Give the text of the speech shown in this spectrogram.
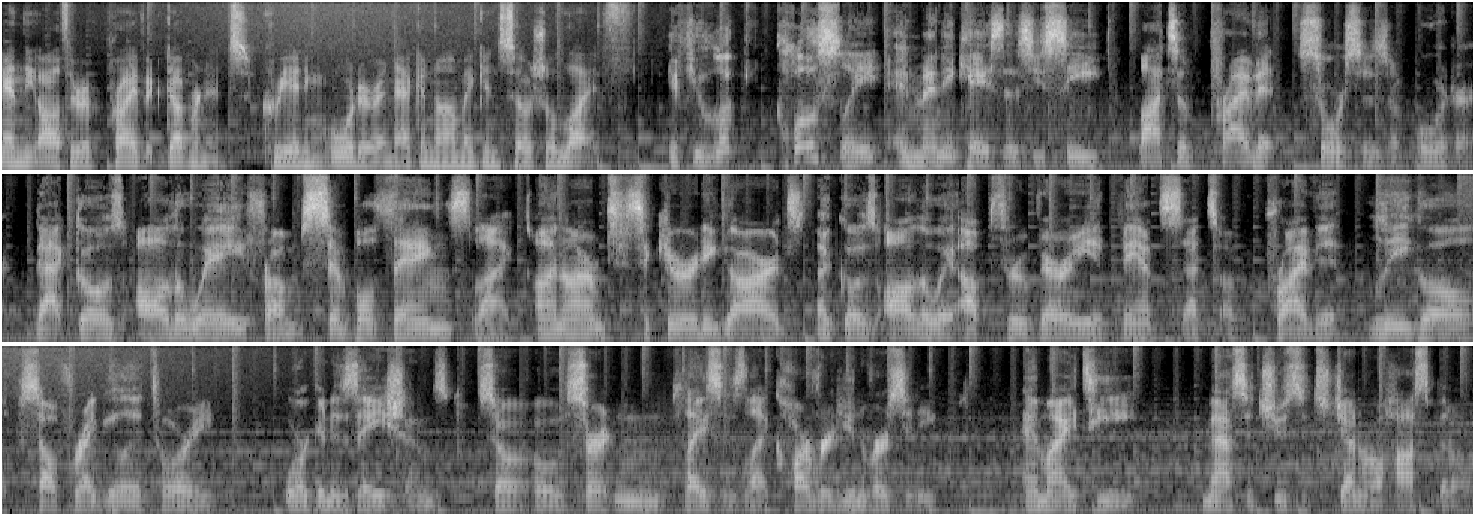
and the author of Private Governance Creating Order in Economic and Social Life. If you look closely, in many cases, you see lots of private sources of order. That goes all the way from simple things like unarmed security guards, it goes all the way up through very advanced sets of private, legal, self regulatory organizations. So certain places like Harvard University, MIT, Massachusetts General Hospital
